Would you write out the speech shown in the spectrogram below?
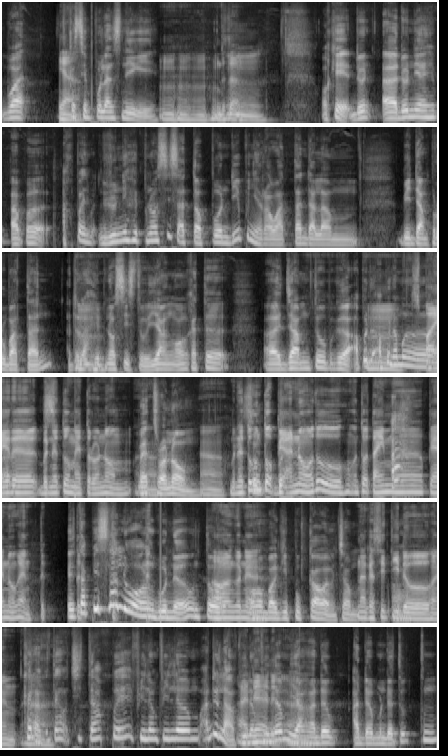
buat Ya. kesimpulan sendiri. Hmm, hmm, hmm, betul. Hmm. Okey, dun, uh, dunia apa apa dunia hipnosis ataupun dia punya rawatan dalam bidang perubatan adalah hmm. hipnosis tu yang orang kata uh, jam tu bergerak. Apa apa nama Spiral benda tu metronom. Ah. metronom. Ha, benda tu So, untuk piano tu, untuk timer piano kan. Eh tapi selalu orang guna untuk Orang guna. orang bagi pukau kan macam Nak kasi tidur kan. Kan Ha. aku tengok cerita apa eh filem-filem adalah Ada, filem-filem ada, yang ah. ada ada benda tu tung,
